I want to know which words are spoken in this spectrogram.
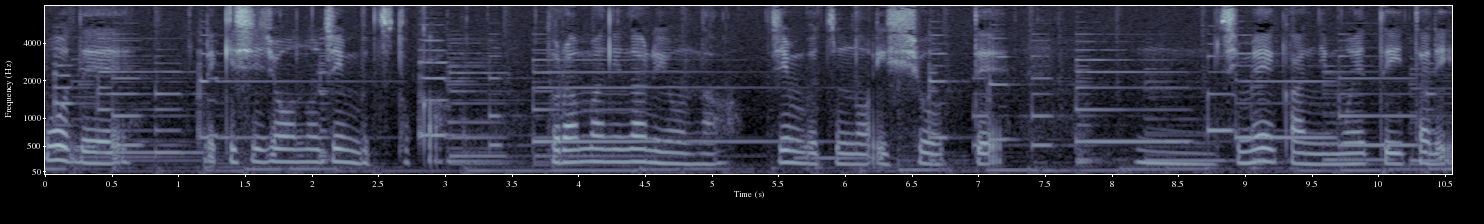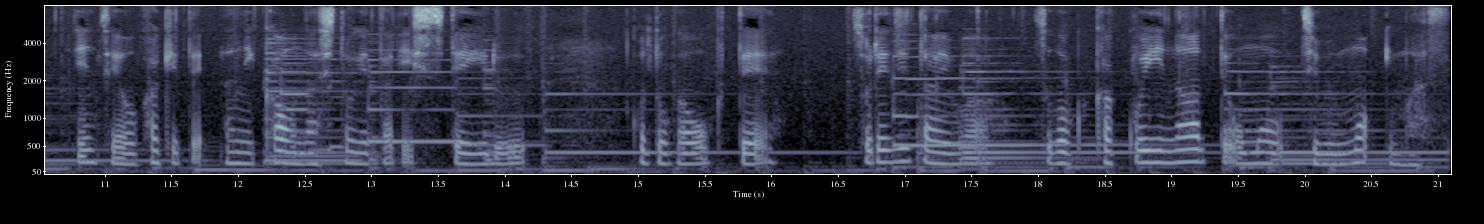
方で歴史上の人物とかドラマになるような人物の一生ってうん使命感に燃えていたり人生をかけて何かを成し遂げたりしていることが多くてそれ自体はすごくかっこいいなって思う自分もいます。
